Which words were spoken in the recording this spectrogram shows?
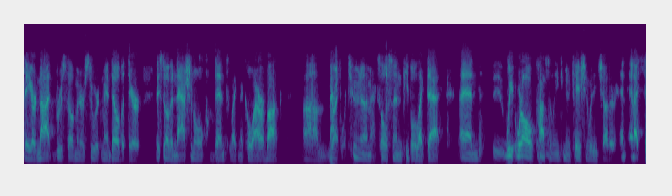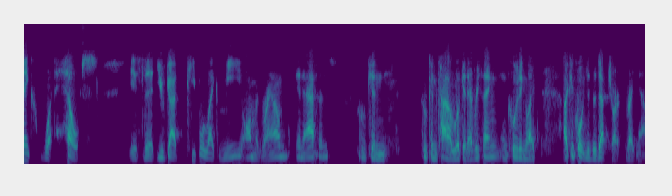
they are not Bruce Feldman or Stuart Mandel, but they're they still have a national bent like Nicole Auerbach, um, Matt right. Fortuna, Max Olson, people like that. And we, we're all constantly in communication with each other. And and I think what helps is that you've got people like me on the ground in Athens who can who can kind of look at everything, including like I can quote you the depth chart right now.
